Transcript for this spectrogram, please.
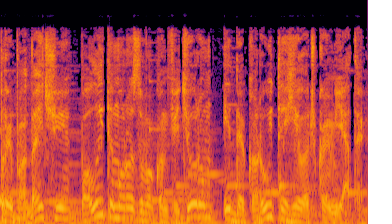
При подачі полийте морозиво конфітюром і декоруйте гілочкою м'яти.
